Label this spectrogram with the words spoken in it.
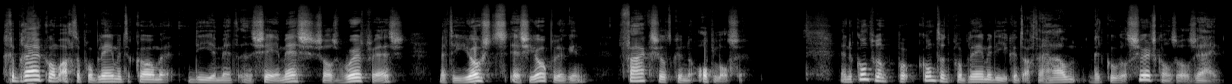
gebruiken om achter problemen te komen die je met een CMS zoals WordPress met de Yoast SEO-plugin vaak zult kunnen oplossen. En de contentproblemen die je kunt achterhalen met Google Search Console zijn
